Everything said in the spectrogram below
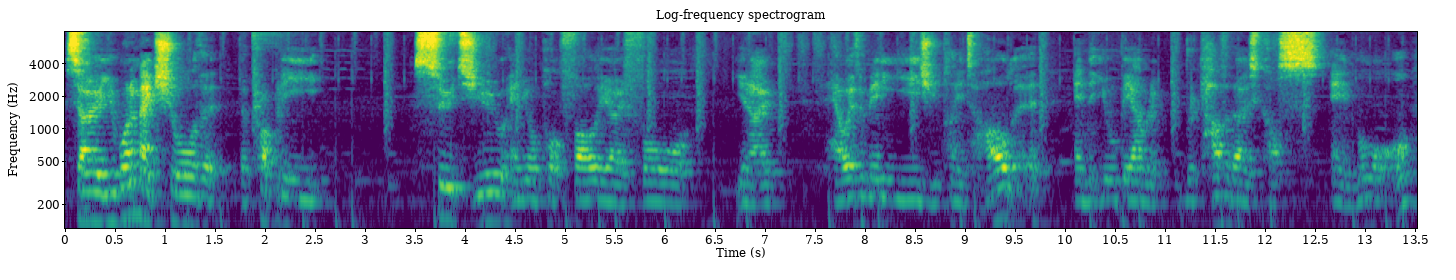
So you want to make sure that the property suits you and your portfolio for you know however many years you plan to hold it, and that you'll be able to recover those costs and more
